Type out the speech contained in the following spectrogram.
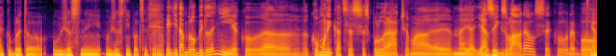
jako byly to úžasný, úžasný pocity. No. Jaký tam bylo bydlení, jako eh, komunikace se spoluhráčem a eh, jazyk zvládal se, jako, nebo... Já,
